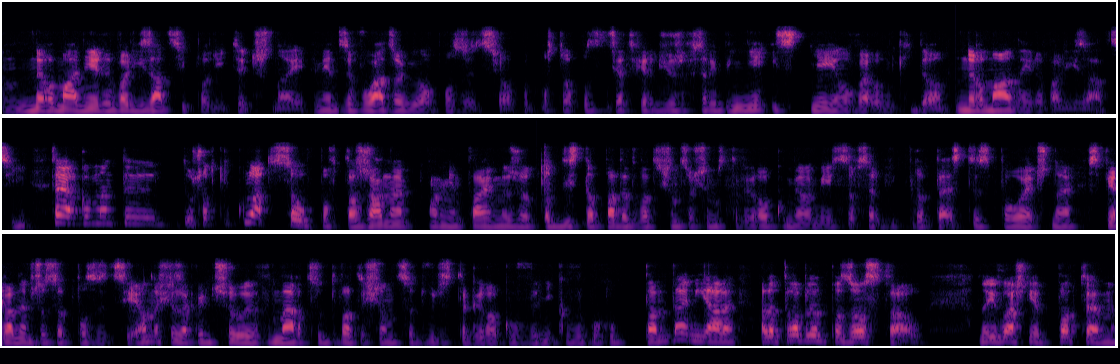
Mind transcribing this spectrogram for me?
normalnej rywalizacji politycznej między władzą i opozycją. Po prostu opozycja twierdzi, że w Serbii nie istnieją warunki do normalnej rywalizacji. Te argumenty już od kilku lat są powtarzane. Pamiętajmy, że od listopada 2018 roku miały miejsce w Serbii protesty społeczne wspierane przez opozycję. One się zakończyły w marcu 2020 roku w wyniku wybuchu pandemii, ale, ale problem pozostał. No i właśnie potem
